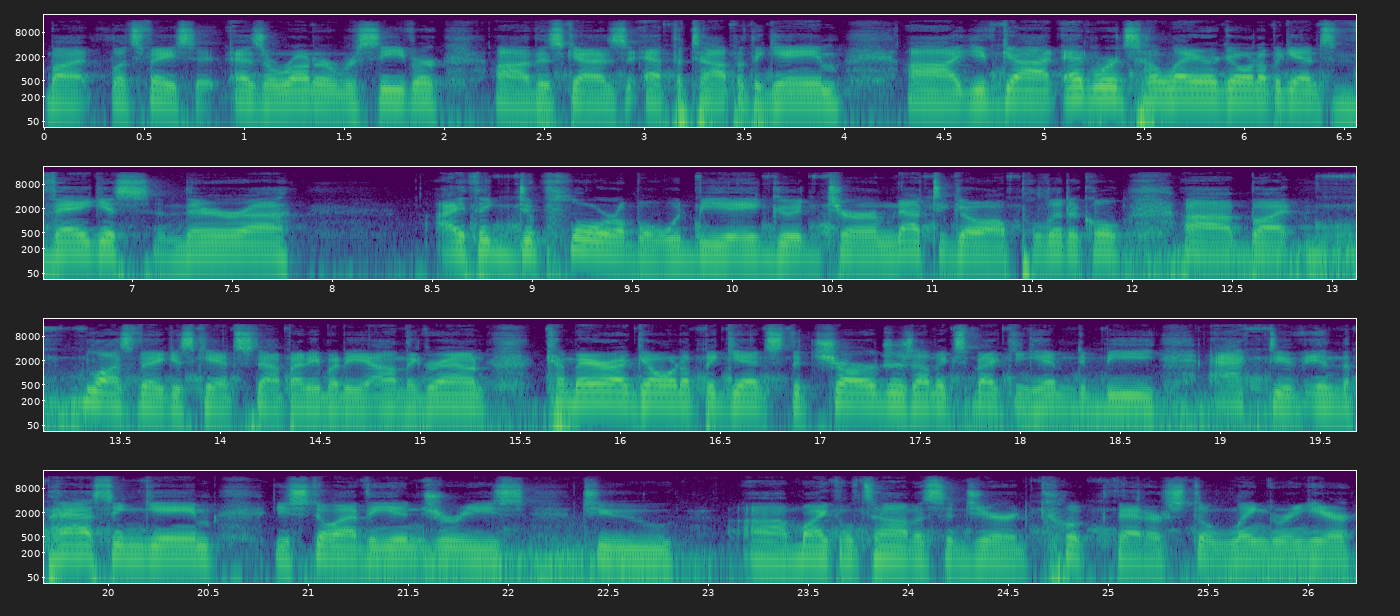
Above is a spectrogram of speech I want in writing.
but let's face it, as a runner receiver, uh, this guy's at the top of the game. Uh, you've got Edwards Helaire going up against Vegas, and they're. Uh, I think deplorable would be a good term, not to go all political, uh, but Las Vegas can't stop anybody on the ground. Kamara going up against the Chargers. I'm expecting him to be active in the passing game. You still have the injuries to uh, Michael Thomas and Jared Cook that are still lingering here.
